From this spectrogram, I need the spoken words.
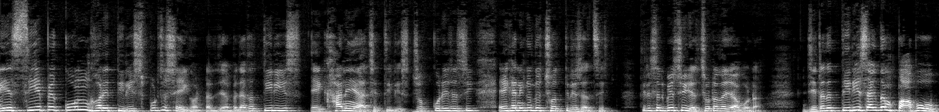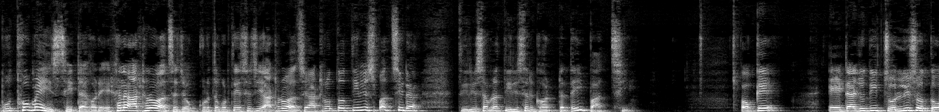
এই সিএফে কোন ঘরে তিরিশ পড়ছে, সেই ঘরটাতে যাবে। দেখো তিরিশ, এখানে আছে তিরিশ, যোগ করে এসেছি, এখানে কিন্তু ছত্রিশ আছে। তিরিশের বেশি আছে ওটাতে যাব না। যেটাতে তিরিশ একদম পাবো, প্রথমেই সেটা ঘরে। এখানে আঠেরো আছে, যোগ করতে করতে এসেছি, আঠেরো আছে, আঠেরো তো তিরিশ পাচ্ছি না। তিরিশ আমরা তিরিশের ঘরটাতেই পাচ্ছি। ওকে এটা যদি চল্লিশ হতো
